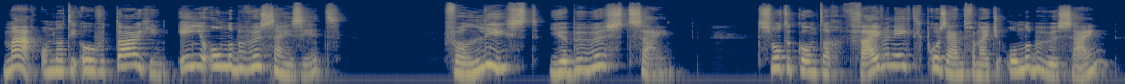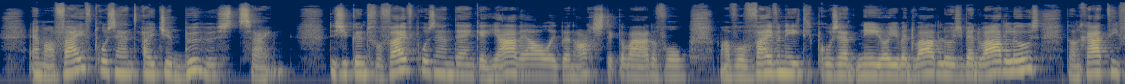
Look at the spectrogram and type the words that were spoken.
Maar omdat die overtuiging in je onderbewustzijn zit, verliest je bewustzijn. Ten slotte komt er 95% vanuit je onderbewustzijn en maar 5% uit je bewustzijn. Dus je kunt voor 5% denken, jawel, ik ben hartstikke waardevol. Maar voor 95% nee hoor, je bent waardeloos, je bent waardeloos. Dan gaat die 95%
